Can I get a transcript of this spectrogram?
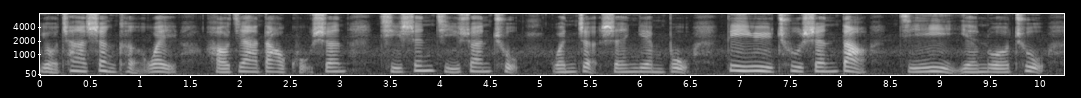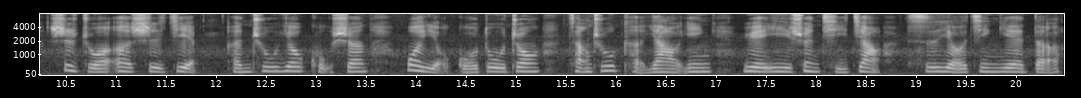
有刹甚可畏，豪驾道苦生，其身极酸楚，闻者生厌怖。地狱畜生道，即以阎罗处，是浊恶世界，恒出忧苦生。或有国度中常出可药因，乐意顺其教，思由敬业德；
